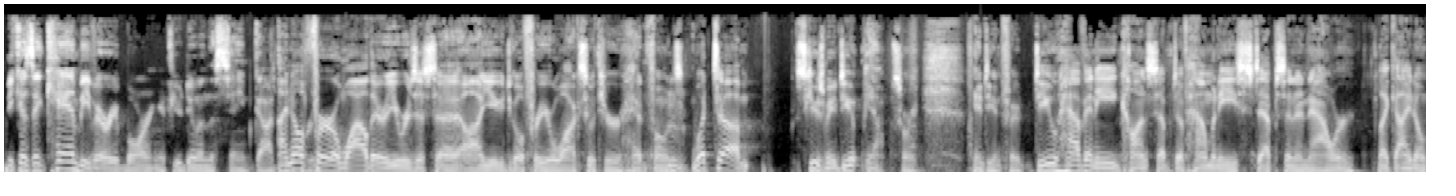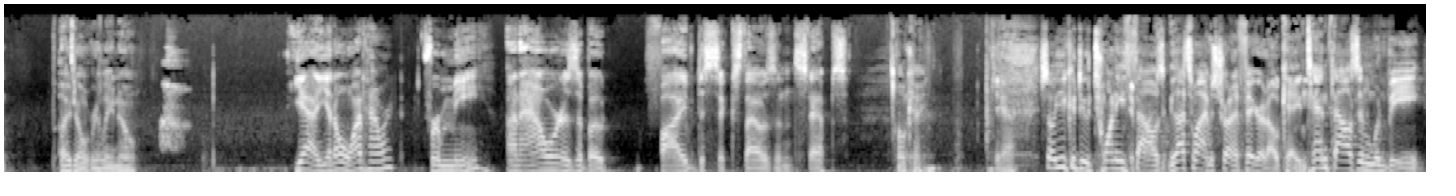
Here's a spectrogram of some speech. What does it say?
because it can be very boring if you're doing the same goddamn. I know route. for a while there you were just uh, uh, you'd go for your walks with your headphones. What? Um, excuse me. Do you? Yeah, sorry. Indian food. Do you have any concept of how many steps in an hour? Like I don't. I don't really know. Yeah, you know what, Howard? For me, an hour is about five to six thousand steps. Okay. Yeah. So you could do twenty thousand. That's why I was trying to figure it out. Okay, ten thousand would be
